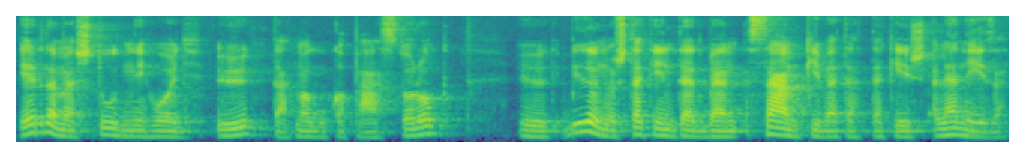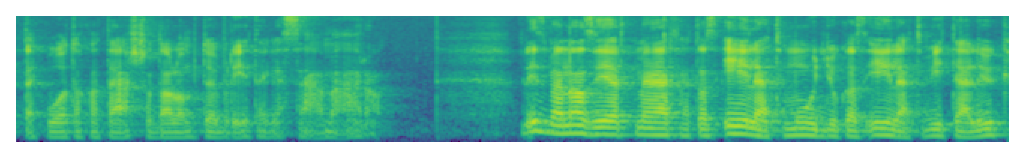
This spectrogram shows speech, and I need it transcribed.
Érdemes tudni, hogy ők, tehát maguk a pásztorok, ők bizonyos tekintetben számkivetettek és lenézettek voltak a társadalom több rétege számára. Részben azért, mert hát az életmódjuk, az életvitelük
